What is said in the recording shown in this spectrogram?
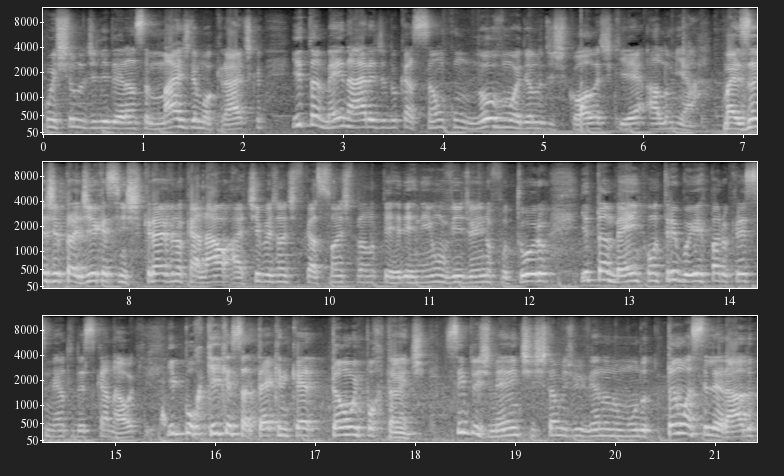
com estilo de liderança mais democrática e também na área de educação com um novo modelo de escolas que é a Lumiar. Mas antes de ir para dica, se inscreve no canal, ativa as notificações para não perder perder nenhum vídeo aí no futuro e também contribuir para o crescimento desse canal aqui. E por que, que essa técnica é tão importante? Simplesmente estamos vivendo num mundo tão acelerado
